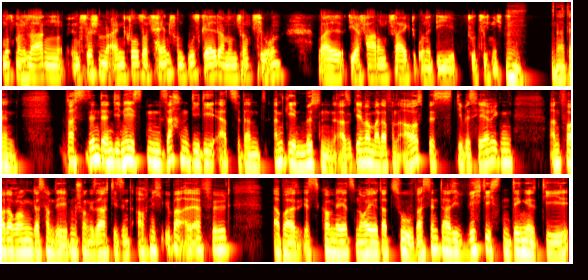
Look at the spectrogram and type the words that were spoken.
muss man sagen, inzwischen ein großer Fan von Bußgeldern und Sanktionen, weil die Erfahrung zeigt, ohne die tut sich nichts. Hm. Na denn. Was sind denn die nächsten Sachen, die die Ärzte dann angehen müssen? Also gehen wir mal davon aus, bis die bisherigen Anforderungen, das haben Sie eben schon gesagt, die sind auch nicht überall erfüllt. aber es kommen ja jetzt neue dazu. Was sind da die wichtigsten Dinge, die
